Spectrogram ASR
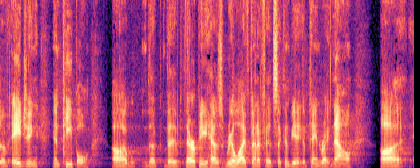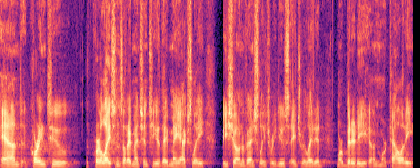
of aging in people Uh, the, the therapy has real life benefits that can be obtained right now. Uh, and according to the correlations that I mentioned to you, they may actually be shown eventually to reduce age related morbidity and mortality.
